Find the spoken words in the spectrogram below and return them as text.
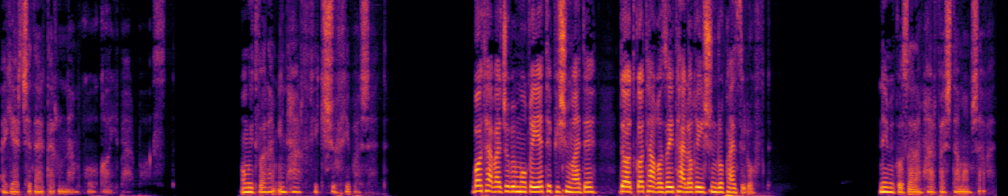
اگرچه در درونم قوقایی برپاست. امیدوارم این حرف یک شوخی باشد. با توجه به موقعیت پیش اومده دادگاه تقاضای طلاق ایشون رو پذیرفت. نمی‌گذارم حرفش تمام شود.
